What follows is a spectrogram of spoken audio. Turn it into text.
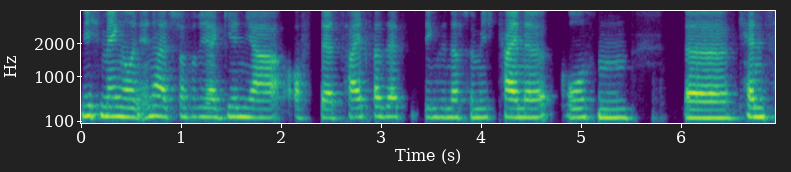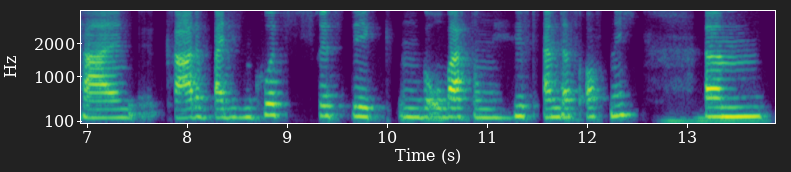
Milchmenge und Inhaltsstoffe reagieren ja oft sehr zeitversetzt. Deswegen sind das für mich keine großen äh, Kennzahlen. Gerade bei diesen kurzfristigen Beobachtungen hilft einem das oft nicht. Ähm,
